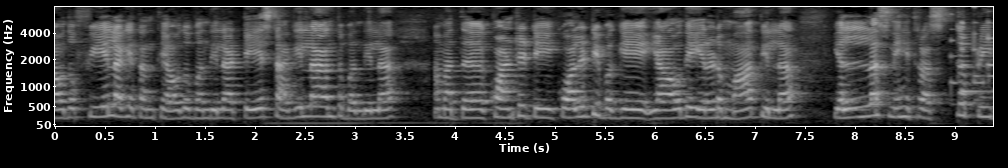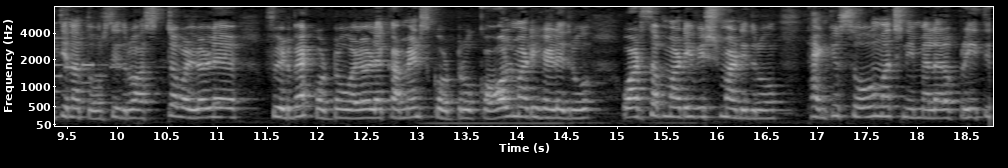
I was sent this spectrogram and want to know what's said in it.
ಯಾವುದೋ ಫೇಲ್ ಆಗೈತೆ ಅಂತ ಯಾವುದೂ ಬಂದಿಲ್ಲ ಟೇಸ್ಟ್ ಆಗಿಲ್ಲ ಅಂತ ಬಂದಿಲ್ಲ. ಮತ್ತು ಕ್ವಾಂಟಿಟಿ ಕ್ವಾಲಿಟಿ ಬಗ್ಗೆ ಯಾವುದೇ ಎರಡು ಮಾತಿಲ್ಲ. ಎಲ್ಲ ಸ್ನೇಹಿತರು ಅಷ್ಟ ಪ್ರೀತಿನ ತೋರಿಸಿದ್ರು, ಅಷ್ಟ ಒಳ್ಳೊಳ್ಳೆ ಫೀಡ್ಬ್ಯಾಕ್ ಕೊಟ್ಟರು ಒಳ್ಳೊಳ್ಳೆ ಕಮೆಂಟ್ಸ್ ಕೊಟ್ಟರು ಕಾಲ್ ಮಾಡಿ ಹೇಳಿದರು ವಾಟ್ಸಪ್ ಮಾಡಿ ವಿಶ್ ಮಾಡಿದರು. ಥ್ಯಾಂಕ್ ಯು ಸೋ ಮಚ್ ನಿಮ್ಮೆಲ್ಲರ ಪ್ರೀತಿ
